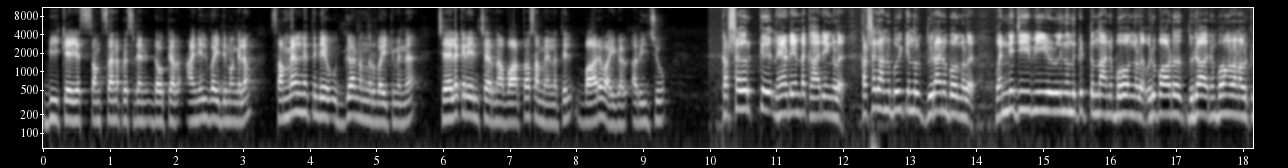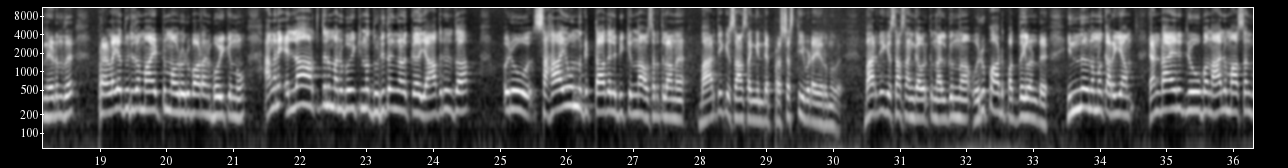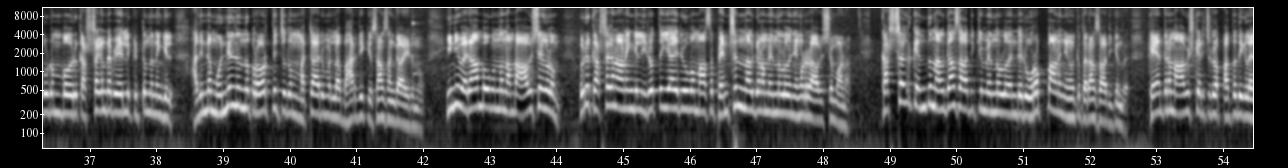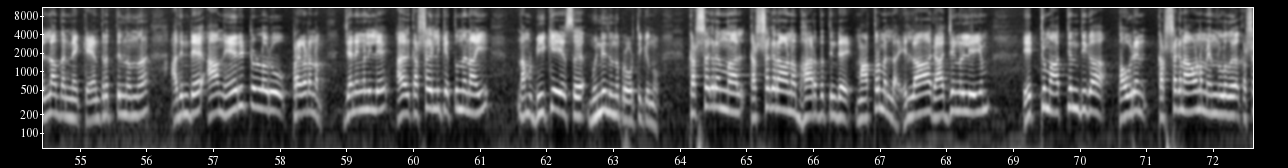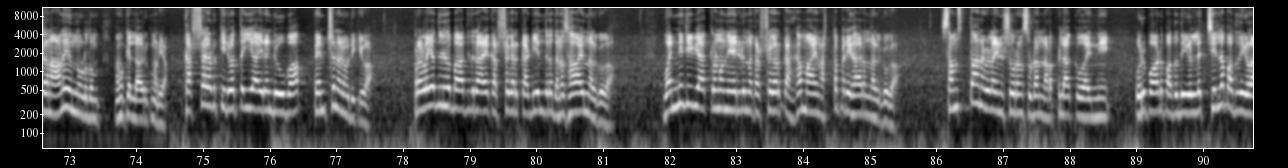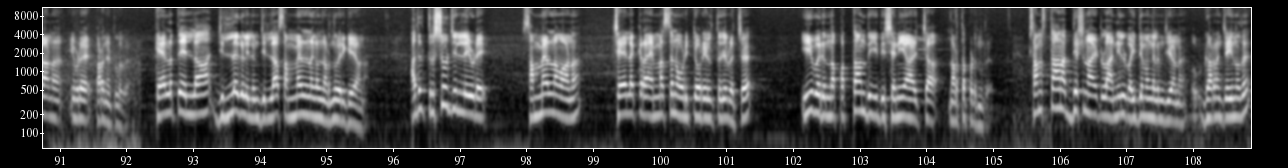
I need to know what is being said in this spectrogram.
ബി കെ എസ് സംസ്ഥാന പ്രസിഡന്റ് ഡോക്ടർ അനിൽ വൈദ്യമംഗലം സമ്മേളനത്തിന്റെ ഉദ്ഘാടനം നിർവഹിക്കുമെന്ന് ചേലക്കരയിൽ ചേർന്ന വാർത്താ സമ്മേളനത്തിൽ ഭാരവാഹികൾ അറിയിച്ചു. കർഷകർക്ക് നേടേണ്ട കാര്യങ്ങൾ കർഷകർ അനുഭവിക്കുന്ന ദുരനുഭവങ്ങൾ വന്യജീവികളിൽ നിന്ന് കിട്ടുന്ന അനുഭവങ്ങൾ ഒരുപാട് ദുരനുഭവങ്ങളാണ് അവർക്ക് നേടുന്നത്. പ്രളയ ദുരിതമായിട്ടും അവർ ഒരുപാട് അനുഭവിക്കുന്നു. അങ്ങനെ എല്ലാ അർത്ഥത്തിലും അനുഭവിക്കുന്ന ദുരിതങ്ങൾക്ക് യാതൊരുവിധ ഒരു സഹായവും കിട്ടാതെ ലഭിക്കുന്ന അവസരത്തിലാണ് ഭാരതീയ കിസാൻ സംഘിന്റെ പ്രശസ്തി ഇവിടെ ഏറുന്നത്. ഭാരതീയ കിസാൻ സംഘം അവർക്ക് നൽകുന്ന ഒരുപാട് പദ്ധതികളുണ്ട്. ഇന്ന് നമുക്കറിയാം രണ്ടായിരം രൂപ നാല് മാസം കൂടുമ്പോൾ ഒരു കർഷകന്റെ പേരിൽ കിട്ടുന്നുണ്ടെങ്കിൽ അതിന്റെ മുന്നിൽ നിന്ന് പ്രവർത്തിച്ചതും മറ്റാരുമല്ല ഭാരതീയ കിസാൻ സംഘമായിരുന്നു ഇനി വരാൻ പോകുന്ന നമ്മുടെ ആവശ്യങ്ങളും ഒരു കർഷകനാണെങ്കിൽ ഇരുപത്തയ്യായിരം രൂപ മാസം പെൻഷൻ നൽകണം എന്നുള്ളത് ഞങ്ങളുടെ ഒരു ആവശ്യമാണ്. കർഷകർക്ക് എന്ത് നൽകാൻ സാധിക്കും എന്നുള്ളതിന്റെ ഒരു ഉറപ്പാണ് ഞങ്ങൾക്ക് തരാൻ സാധിക്കുന്നത്. കേന്ദ്രം ആവിഷ്കരിച്ചിട്ടുള്ള പദ്ധതികളെല്ലാം തന്നെ കേന്ദ്രത്തിൽ നിന്ന് അതിന്റെ ആ നേരിട്ടുള്ള ഒരു പ്രകടനം ജനങ്ങളിലെ കർഷകരിലേക്ക് എത്തുന്നതിനായി നമ്മൾ ബി കെ എസ് മുന്നിൽ നിന്ന് പ്രവർത്തിക്കുന്നു. കർഷകരെന്നാൽ കർഷകരാണ് ഭാരതത്തിന്റെ മാത്രമല്ല എല്ലാ രാജ്യങ്ങളിലെയും ഏറ്റവും ആത്യന്തിക പൗരൻ കർഷകനാവണം എന്നുള്ളത് കർഷകനാണ് എന്നുള്ളതും നമുക്കെല്ലാവർക്കും അറിയാം. കർഷകർക്ക് ഇരുപത്തയ്യായിരം രൂപ പെൻഷൻ അനുവദിക്കുക. പ്രളയ ദുരിതബാധിതരായ കർഷകർക്ക് അടിയന്തര ധനസഹായം നൽകുക. വന്യജീവി ആക്രമണം നേരിടുന്ന കർഷകർക്ക് അർഹമായ നഷ്ടപരിഹാരം നൽകുക. സംസ്ഥാന വിള ഇൻഷുറൻസ് ഉടൻ നടപ്പിലാക്കുക എന്നീ ഒരുപാട് പദ്ധതികളിലെ ചില പദ്ധതികളാണ് ഇവിടെ പറഞ്ഞിട്ടുള്ളത്. കേരളത്തെ എല്ലാ ജില്ലകളിലും ജില്ലാ സമ്മേളനങ്ങൾ നടന്നു വരികയാണ്. അതിൽ തൃശ്ശൂർ ജില്ലയുടെ സമ്മേളനമാണ് ചേലക്കര എം എസ് എൻ ഓഡിറ്റോറിയത്തിൽ വെച്ച് ഈ വരുന്ന പത്താം തീയതി ശനിയാഴ്ച നടത്തപ്പെടുന്നത്. സംസ്ഥാന അധ്യക്ഷനായിട്ടുള്ള അനിൽ വൈദ്യമംഗലം വൈദ്യമംഗലംജിയാണ് ഉദ്ഘാടനം ചെയ്യുന്നത്.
